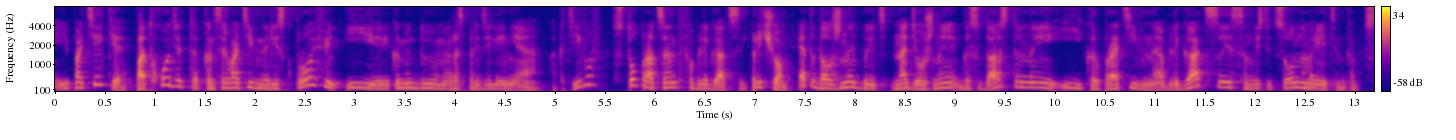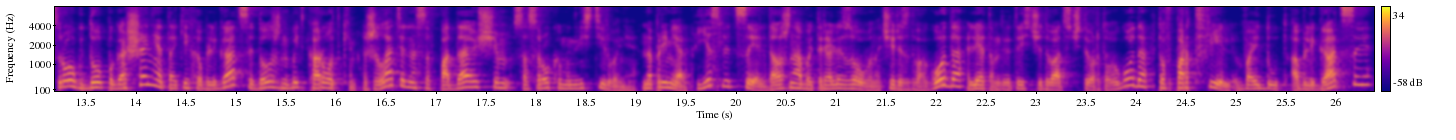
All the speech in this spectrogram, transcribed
ипотеке подходит консервативный риск-профиль и рекомендуемое распределение активов 100% облигаций. Причем это должны быть надежные государственные и корпоративные облигации с инвестиционным рейтингом. Срок до погашения таких облигаций должен быть коротким, желательно совпадающим со сроком инвестирования. Например, если цель должна быть реализована через два года, летом 2024 года, то в портфель войдут облигации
